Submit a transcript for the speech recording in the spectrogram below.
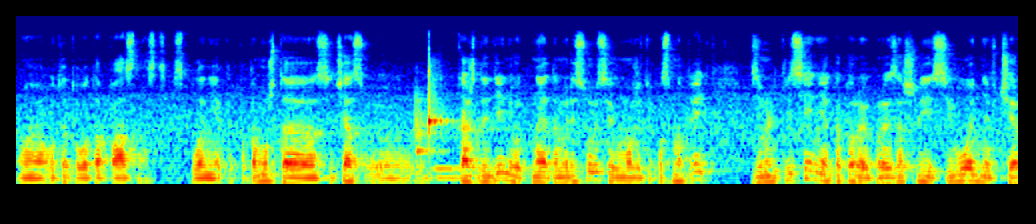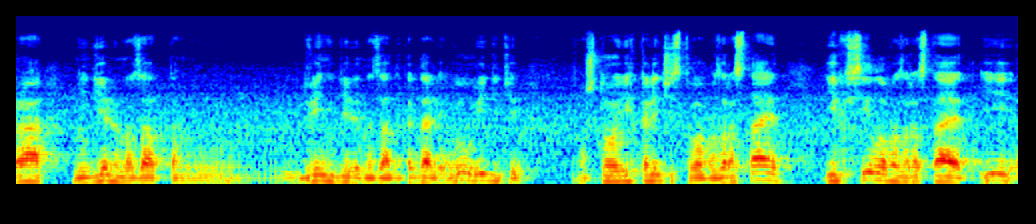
э, вот эту вот опасность с планеты. Потому что сейчас э, каждый день вот на этом ресурсе вы можете посмотреть землетрясения, которые произошли сегодня, вчера, неделю назад, там, две недели назад и так далее. Вы увидите, что их количество возрастает, их сила возрастает и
